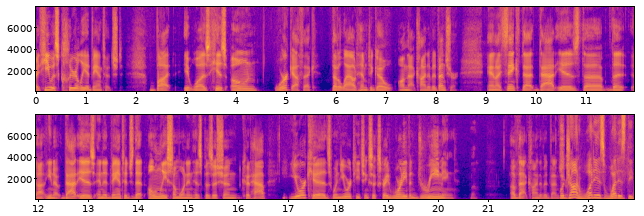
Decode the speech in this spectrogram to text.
right? He was clearly advantaged, but it was his own work ethic that allowed him to go on that kind of adventure. And I think that that is the the uh, you know that is an advantage that only someone in his position could have. Your kids, when you were teaching sixth grade, weren't even dreaming of that kind of adventure. Well, John, what is what is the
